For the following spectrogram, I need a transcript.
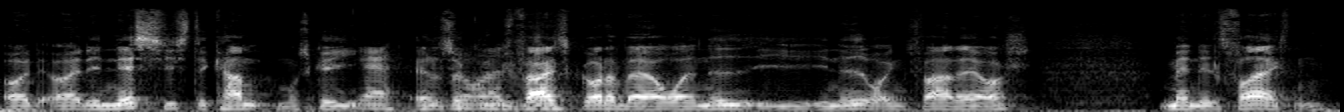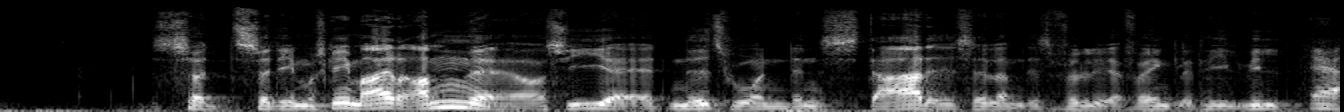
Og, og er det næst sidste kamp måske? Ja, Ellers så kunne vi faktisk godt have været røget ned i, i nedrykningsfar der også. Men Niels Frederiksen, så, så det er måske meget rammende at sige, at nedturen den startede, selvom det selvfølgelig er forenklet helt vildt, ja.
